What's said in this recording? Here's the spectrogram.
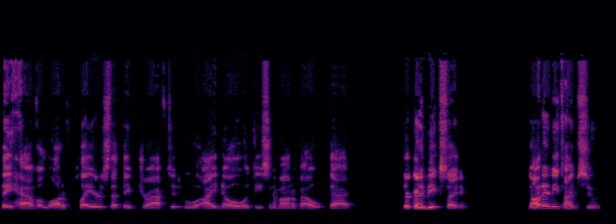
they have a lot of players that they've drafted who I know a decent amount about that they're going to be exciting. Not anytime soon.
